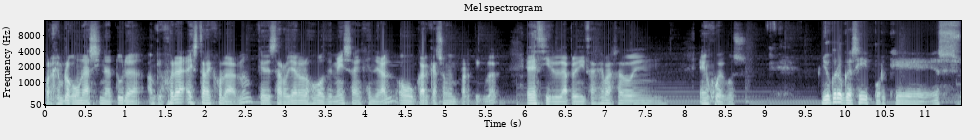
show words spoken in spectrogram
por ejemplo, con una asignatura, aunque fuera extraescolar, ¿no? que desarrollara los juegos de mesa en general o Carcassonne en particular? Es decir, el aprendizaje basado en, en juegos. Yo creo que sí, porque es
